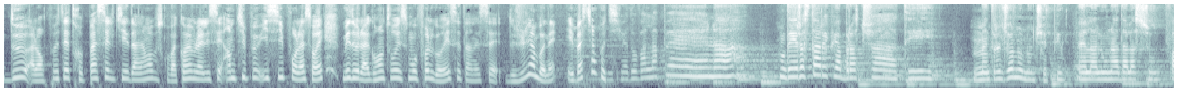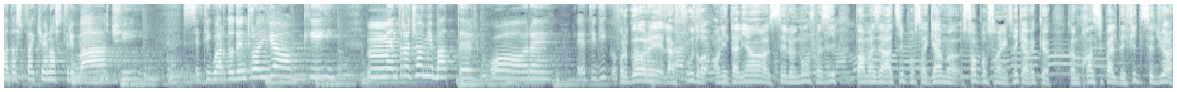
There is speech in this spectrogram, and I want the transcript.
de, alors peut-être pas celle qui est derrière moi parce qu'on va quand même la laisser un petit peu ici pour la soirée, mais de la Gran Turismo Folgore. C'est un essai de Julien Bonnet et Bastien Petit. Chiedo vale la pena di restare qui abbracciati mentre il giorno non c'è più e la luna da lassù fa da specchio ai nostri baci. Se ti guardo dentro agli occhi mentre già mi batte il cuore e ti dico Folgore, la foudre en italien, c'est le nom choisi par Maserati pour sa gamme 100% électrique avec comme principal défi de séduire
